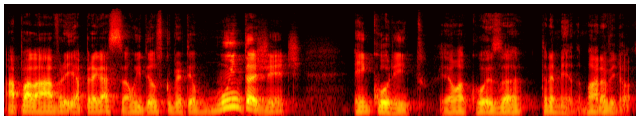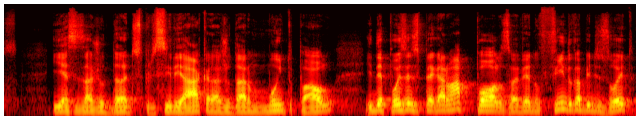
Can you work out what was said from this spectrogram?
à palavra e à pregação. E Deus converteu muita gente em Corinto. É uma coisa tremenda, maravilhosa. E esses ajudantes, Priscila e Ácara, ajudaram muito Paulo. E depois eles pegaram Apolo. Você vai ver no fim do capítulo 18,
